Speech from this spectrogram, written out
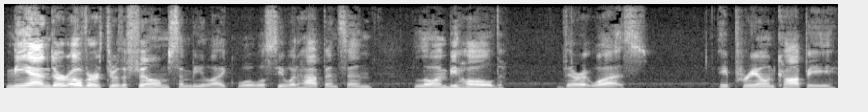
meander over through the films and be like, well, we'll see what happens. And lo and behold, there it was, a pre-owned copy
